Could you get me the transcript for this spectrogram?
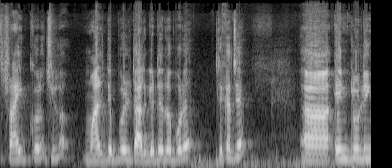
স্ট্রাইক করেছিল মাল্টিপল টার্গেটের ওপরে, ঠিক আছে? ইনক্লুডিং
